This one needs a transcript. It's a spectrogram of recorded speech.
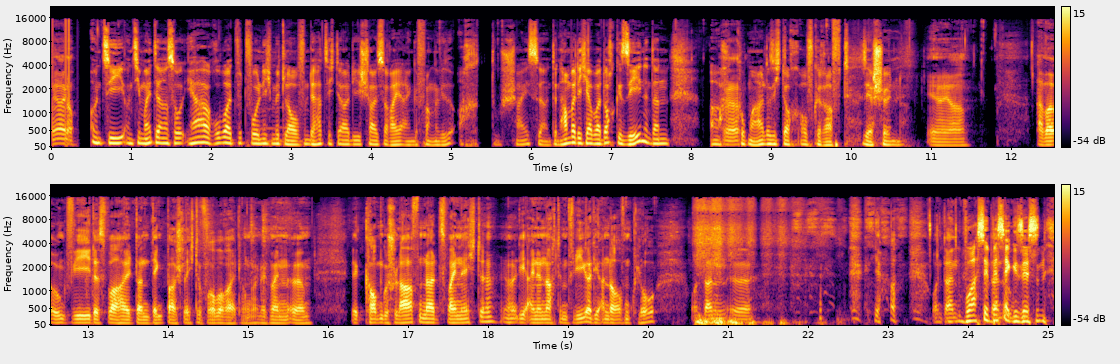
Ja, genau. Und sie, und sie meinte dann so, ja, Robert wird wohl nicht mitlaufen, der hat sich da die Scheißerei eingefangen. Und wir so, ach du Scheiße. Und dann haben wir dich aber doch gesehen und dann, ach, ja. guck mal, hat er sich doch aufgerafft. Sehr schön. Ja, ja. Aber irgendwie, das war halt dann denkbar schlechte Vorbereitung. Ich meine, ähm, kaum geschlafen da zwei Nächte, die eine Nacht im Flieger, die andere auf dem Klo und dann äh, ja und dann wo hast du besser gesessen?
